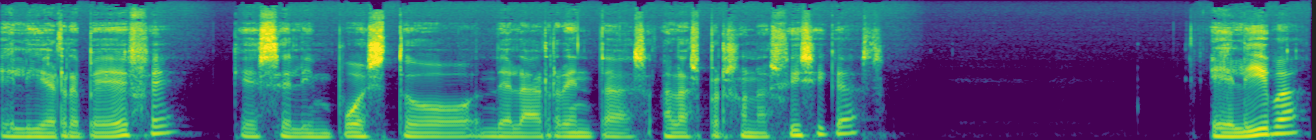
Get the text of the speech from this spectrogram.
el IRPF, que es el impuesto de las rentas a las personas físicas, el IVA,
